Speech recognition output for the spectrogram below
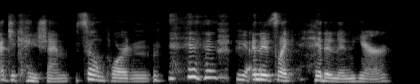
education so important. Yeah. And it's like hidden in here.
